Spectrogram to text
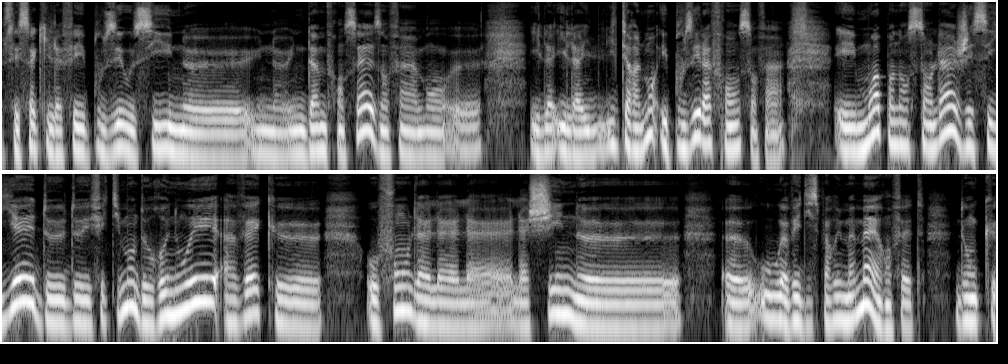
c'est ça qui l'a fait épouser aussi une, une, une, dame française. Enfin bon, euh, il, a, il a littéralement épousé la France. Enfin, et moi pendant ce temps-là, j'essayais de, de, effectivement de renouer avec euh, au fond la, la, la, la Chine où avait disparu ma mère en fait. Donc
